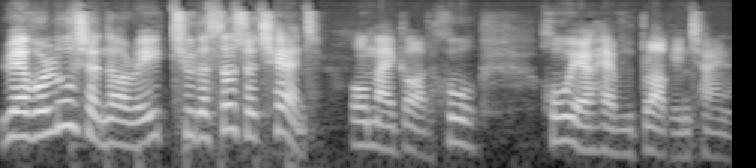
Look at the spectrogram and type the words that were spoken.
revolutionary to the social change. Oh my God, who, who will have the blog in China?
